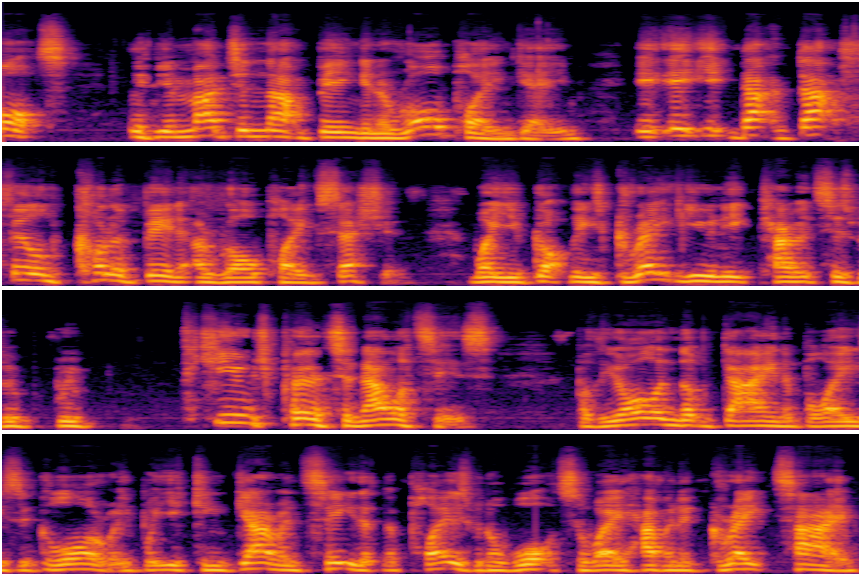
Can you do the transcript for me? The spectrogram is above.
but if you imagine that being in a role playing game, it, it, it, that that film could have been a role playing session where you've got these great unique characters with, with huge personalities, but they all end up dying a blaze of glory. But you can guarantee that the players would have walked away having a great time,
